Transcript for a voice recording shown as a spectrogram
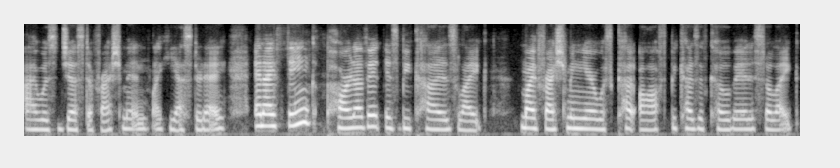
I was just a freshman like yesterday. And I think part of it is because, like, my freshman year was cut off because of COVID. So, like,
